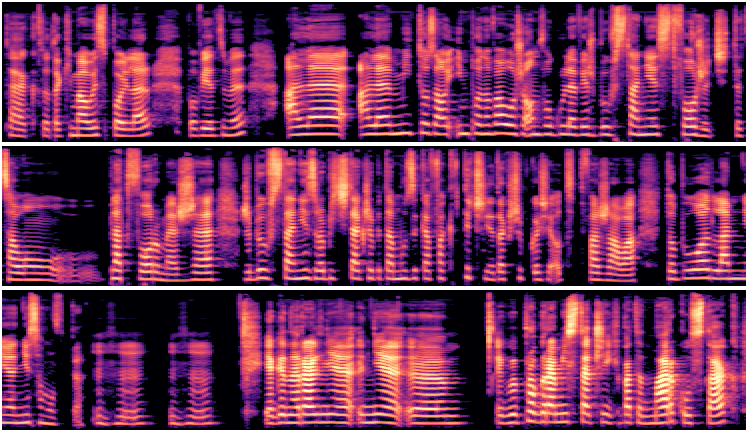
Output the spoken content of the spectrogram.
Tak. To taki mały spoiler, powiedzmy. Ale, ale mi to zaimponowało, że on w ogóle, wiesz, był w stanie stworzyć tę całą platformę, że, że był w stanie zrobić tak, żeby ta muzyka faktycznie tak szybko się odtwarzała. To było dla mnie niesamowite. Mhm, mhm. Ja generalnie nie jakby programista, czyli chyba ten Markus, tak?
